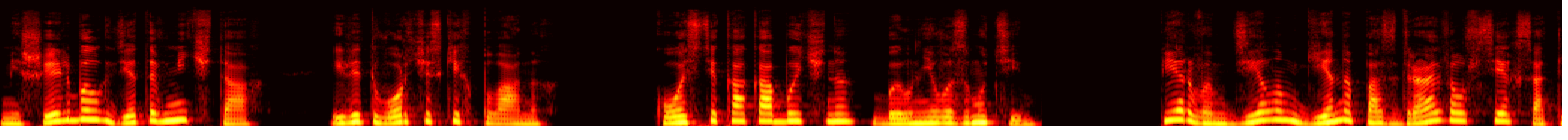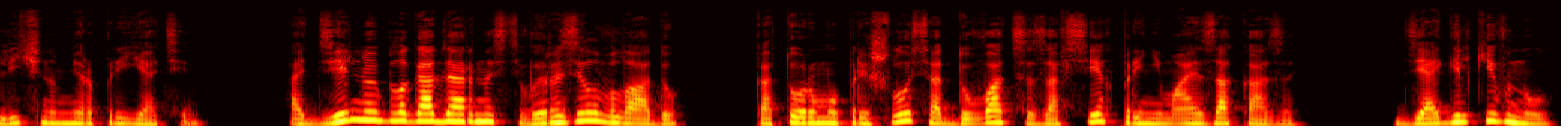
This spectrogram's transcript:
Мишель был где-то в мечтах или творческих планах. Костя, как обычно, был невозмутим. Первым делом Гена поздравил всех с отличным мероприятием. Отдельную благодарность выразил Владу, которому пришлось отдуваться за всех, принимая заказы. Дягель кивнул.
